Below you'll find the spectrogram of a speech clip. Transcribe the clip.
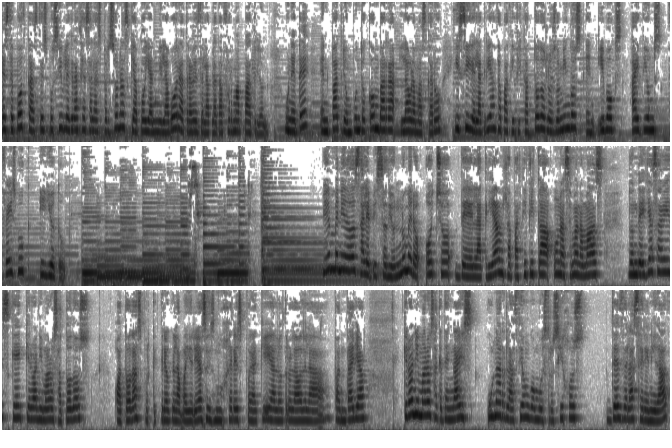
Este podcast es posible gracias a las personas que apoyan mi labor a través de la plataforma Patreon. Únete en patreon.com barra Laura Mascaró y sigue La Crianza Pacífica todos los domingos en iVoox, iTunes, Facebook y YouTube. Bienvenidos al episodio número 8 de La Crianza Pacífica, una semana más, donde ya sabéis que quiero animaros a todos o a todas, porque creo que la mayoría sois mujeres por aquí al otro lado de la pantalla, quiero animaros a que tengáis una relación con vuestros hijos desde la serenidad,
